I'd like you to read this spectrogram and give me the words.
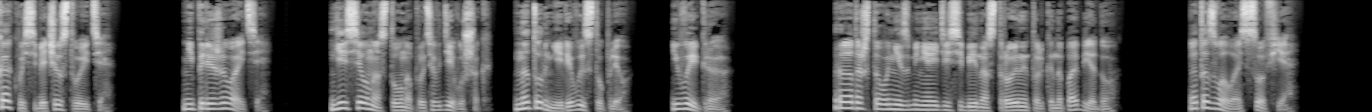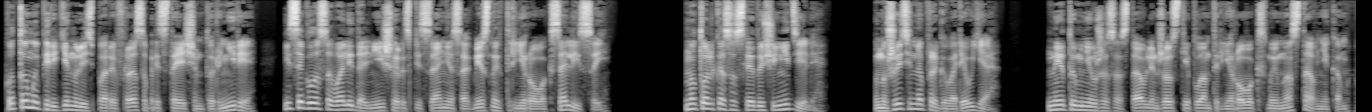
Как вы себя чувствуете? Не переживайте. Я сел на стул напротив девушек. На турнире выступлю. И выиграю. Рада, что вы не изменяете себе и настроены только на победу. Отозвалась Софья. Потом мы перекинулись парой фраз о предстоящем турнире и согласовали дальнейшее расписание совместных тренировок с Алисой. Но только со следующей недели. Внушительно проговорил я. На это меня уже составлен жесткий план тренировок с моим наставником.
